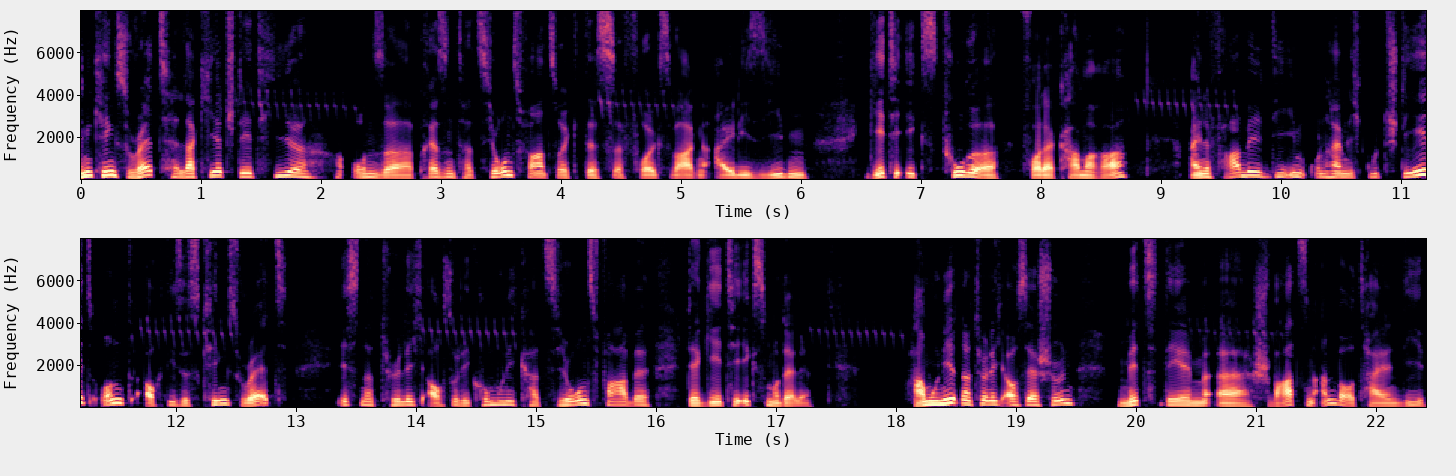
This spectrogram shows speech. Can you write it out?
In Kings Red lackiert steht hier unser Präsentationsfahrzeug des Volkswagen ID.7 GTX Tourer vor der Kamera. Eine Farbe, die ihm unheimlich gut steht und auch dieses Kings Red ist natürlich auch so die Kommunikationsfarbe der GTX-Modelle. Harmoniert natürlich auch sehr schön mit den äh, schwarzen Anbauteilen, die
